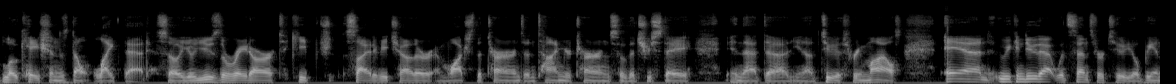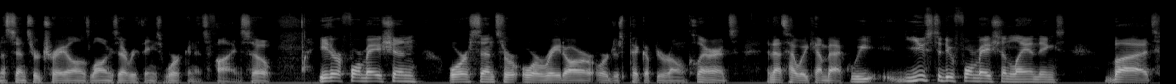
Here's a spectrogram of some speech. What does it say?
locations don't like that. So you'll use the radar to keep sight of each other and watch the turns and time your turns so that you stay in that, uh, you know, two to three miles. And we can do that with sensor too. You'll be in a sensor trail and as long as everything's working, it's fine. So either a formation or a sensor or a radar or just pick up your own clearance. And that's how we come back. We used to do formation landings but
